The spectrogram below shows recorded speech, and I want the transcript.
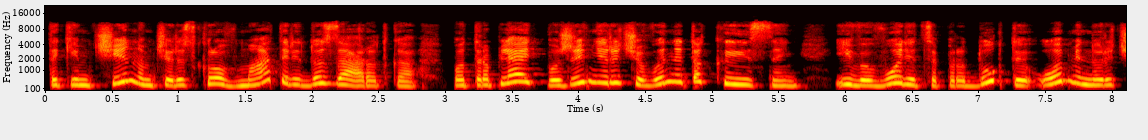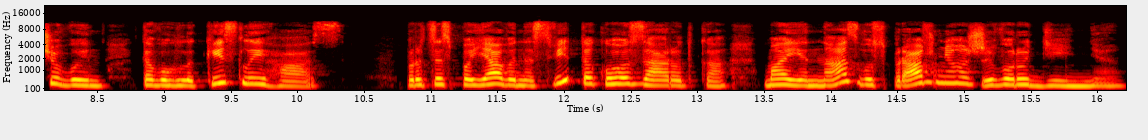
Таким чином, через кров матері до зародка потрапляють поживні речовини та кисень і виводяться продукти обміну речовин та вуглекислий газ. Процес появи на світ такого зародка має назву справжнього живородіння.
